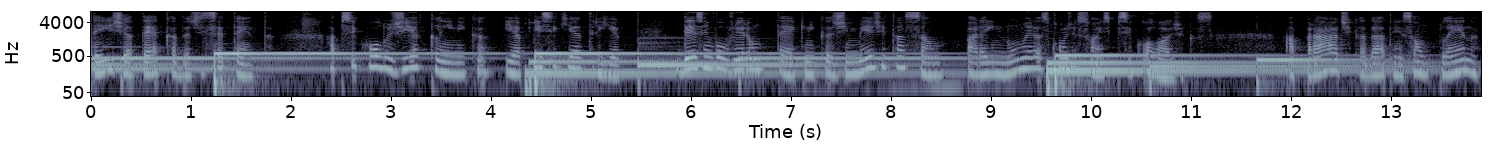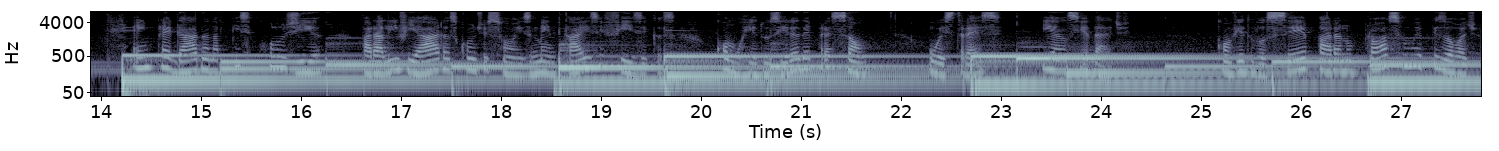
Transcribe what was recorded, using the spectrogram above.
Desde a década de 70, a psicologia clínica e a psiquiatria desenvolveram técnicas de meditação para inúmeras condições psicológicas. Prática da atenção plena é empregada na psicologia para aliviar as condições mentais e físicas, como reduzir a depressão, o estresse e a ansiedade. Convido você para no próximo episódio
